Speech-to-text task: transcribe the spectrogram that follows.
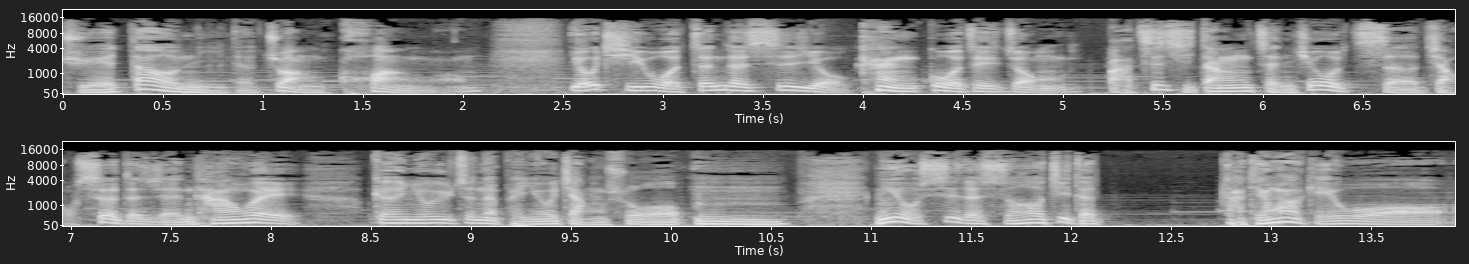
觉到你的状况哦。尤其我真的是有看过这种把自己当拯救者角色的人，他会跟忧郁症的朋友讲说：“嗯，你有事的时候记得打电话给我，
